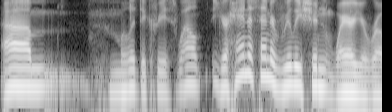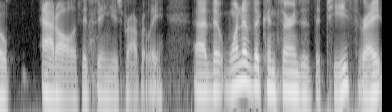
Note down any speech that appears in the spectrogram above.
Um, will it decrease? Well, your hand ascender really shouldn't wear your rope at all if it's being used properly. Uh, the one of the concerns is the teeth, right,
